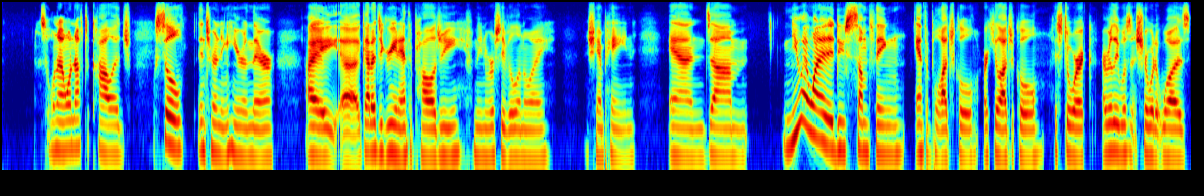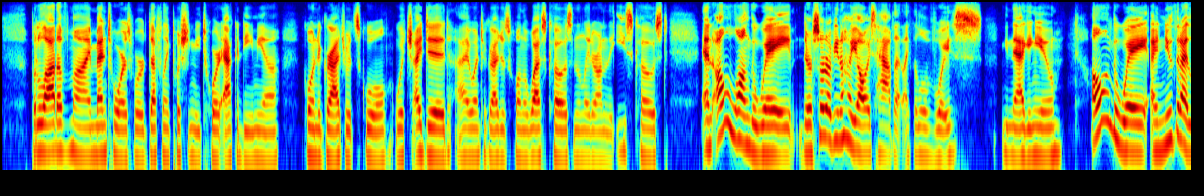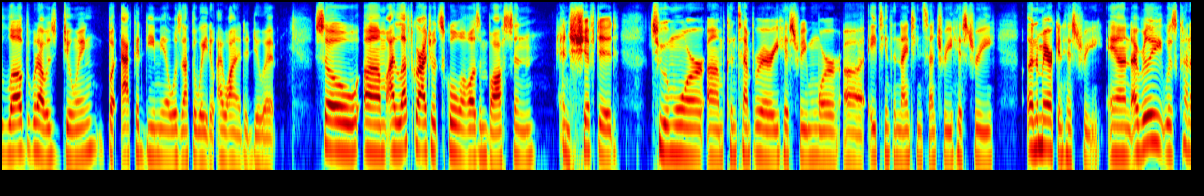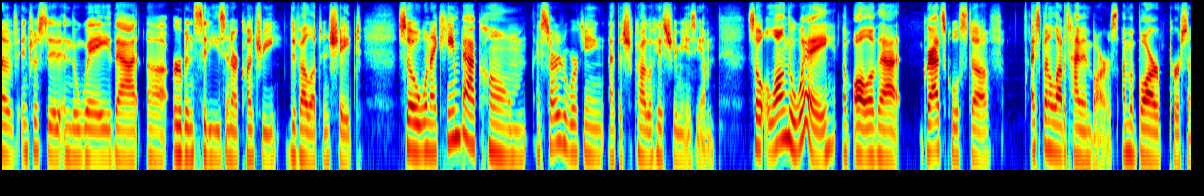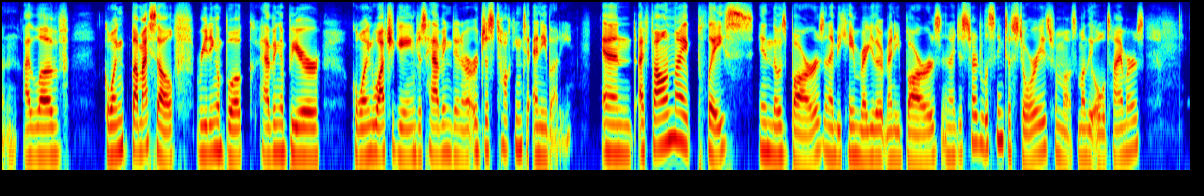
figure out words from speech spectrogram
So when I went off to college, still interning here and there, I uh, got a degree in anthropology from the University of Illinois in Champaign, and um, knew I wanted to do something anthropological, archaeological, historic. I really wasn't sure what it was, but a lot of my mentors were definitely pushing me toward academia, going to graduate school, which I did. I went to graduate school on the West Coast and then later on, on the East Coast. And all along the way, there's sort of, you know how you always have that like the little voice nagging you. Along the way, I knew that I loved what I was doing, but academia was not the way to, I wanted to do it. So um, I left graduate school while I was in Boston and shifted to a more um, contemporary history, more uh, 18th and 19th century history, an American history. And I really was kind of interested in the way that uh, urban cities in our country developed and shaped. So when I came back home, I started working at the Chicago History Museum. So along the way of all of that grad school stuff, I spent a lot of time in bars. I'm a bar person. I love going by myself, reading a book, having a beer, going to watch a game, just having dinner, or just talking to anybody. And I found my place in those bars, and I became regular at many bars. And I just started listening to stories from uh, some of the old timers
